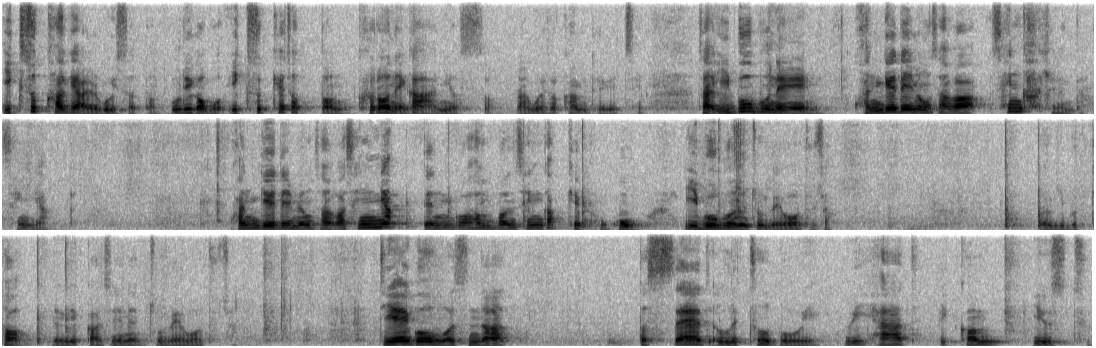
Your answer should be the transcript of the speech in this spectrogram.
익숙하게 알고 있었던 우리가 뭐 익숙해졌던 그런 애가 아니었어 라고 해석하면 되겠지. 자 이 부분에 관계대명사가 생각이 된다 생략. 관계대명사가 생략된 거 한번 생각해 보고 이 부분은 좀 외워두자. 여기부터 여기까지는 좀 외워두자. Diego was not the sad little boy we had become used to.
